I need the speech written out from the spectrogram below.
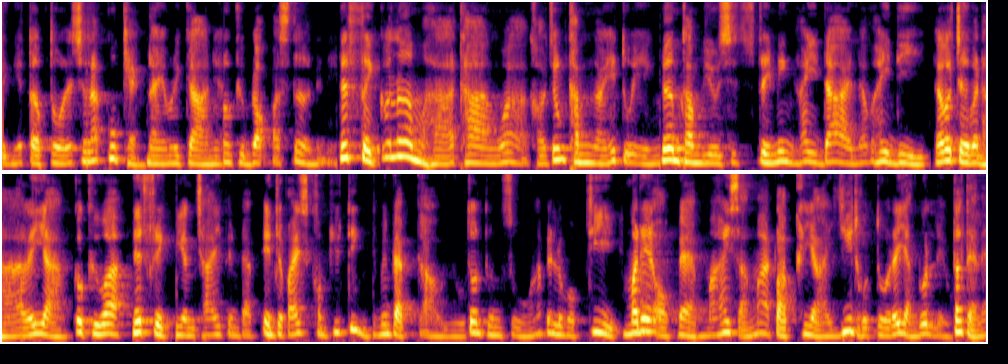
Netflix เนี่ยเติบโตและชนะคู่แข่งในอเมริกาเนี่ยก็คือ Blockbuster นั่นเอง Netflix ก็เริ่มหาทางว่าเขาจะต้องทำไงให้ตัวเอง เริ่มทำวิดีโอสตรีมมิ่งให้ได้แล้วก็ให้ดี แล้วก็เจอปัญหาหลายอย่าง ก็คือว่า Netflix ยังใช้เป็นแบบ enterprise computing เป็นแบบเก่าอยู่ต้นทุนสูง และเป็นระบบที่ไม่ได้ออกแบบมาให้สามารถปรับขยายยืดหดตัวได้อย่างรวดเร็วตั้งแต่แรก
